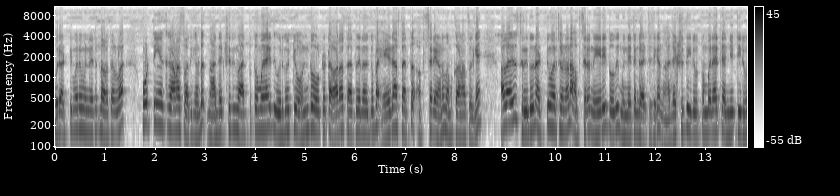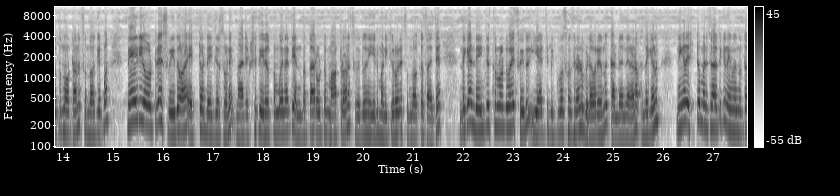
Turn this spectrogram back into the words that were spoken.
ഒരു അട്ടിമറി മുന്നേറ്റം നടത്താനുള്ള വോട്ടിംഗ് ഒക്കെ കാണാൻ സാധിക്കുന്നുണ്ട്. നാല് ലക്ഷത്തി നാൽപ്പത്തി ഒമ്പതിനായിരത്തി ഒരുന്നൂറ്റി ഒൻപത് വോട്ടിട്ട് ആറാം സ്ഥാനത്ത് തന്നെ നിൽക്കുമ്പോൾ ഏഴാം സ്ഥാനത്ത് അപ്സരയാണ് നമുക്ക് കാണാൻ സാധിക്കുക. അതായത് ശ്രീധുവിനെ അട്ടിമറിച്ചുകൊണ്ടാണ് അപ്സര നേരിയ തോതിൽ മുന്നേറ്റം കാഴ്ചവെച്ചിരിക്കുന്നത് നാല് ലക്ഷത്തി ഇരുപത്തി ഒമ്പതിനായിരത്തി അഞ്ഞൂറ്റി ഇരുപത്തൊന്ന് വോട്ടാണ് സ്വന്തമാക്കിയപ്പോൾ നേരിയ വോട്ടിനെ ശ്രീധുവാണ് ഏറ്റവും ഡേഞ്ചർ സോണി നാല് ലക്ഷത്തി ഇരുപത്തി ഒമ്പതിനായിരത്തി എൺപത്തി ആറ് വോട്ട് മാത്രമാണ് ശ്രീധുവിന് ഈ ഒരു മണിക്കൂർ വരെ സ്വന്തമാക്കാൻ സാധിച്ചത്. എന്തൊക്കെയാണ് ഡേഞ്ചർ പോയി ശ്രീധു ഈ ആഴ്ച ബിഗ് ബോസ് ഹൗസിനോട് വിട കണ്ടു തന്നെയാണ്. എന്തൊക്കെയാണ് നിങ്ങളുടെ ഇഷ്ടം മനസ്സിലാക്കി നിങ്ങൾ ഇന്നത്തെ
